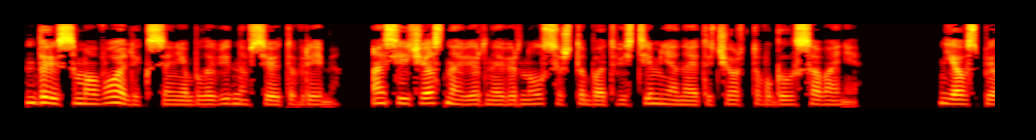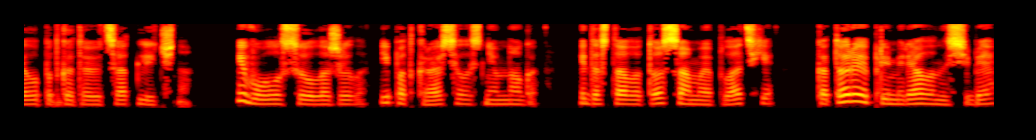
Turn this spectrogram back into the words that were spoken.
Да и самого Алекса не было видно все это время. А сейчас, наверное, вернулся, чтобы отвезти меня на это чёртово голосование. Я успела подготовиться отлично. И волосы уложила, и подкрасилась немного, и достала то самое платье, которое примеряла на себя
